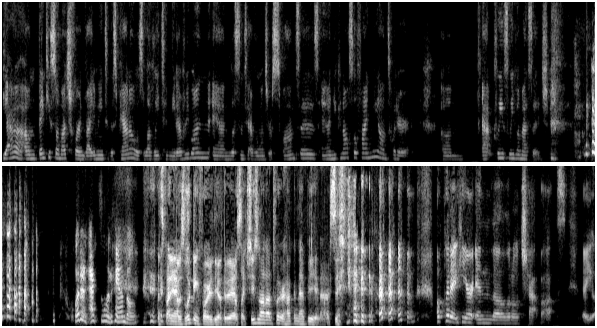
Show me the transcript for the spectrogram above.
Yeah, um, thank you so much for inviting me to this panel. It was lovely to meet everyone and listen to everyone's responses. And you can also find me on Twitter um, at please leave a message. what an excellent handle. That's funny. I was looking for you the other day. I was like, she's not on Twitter. How can that be? And now I see. I'll put it here in the little chat box. There you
